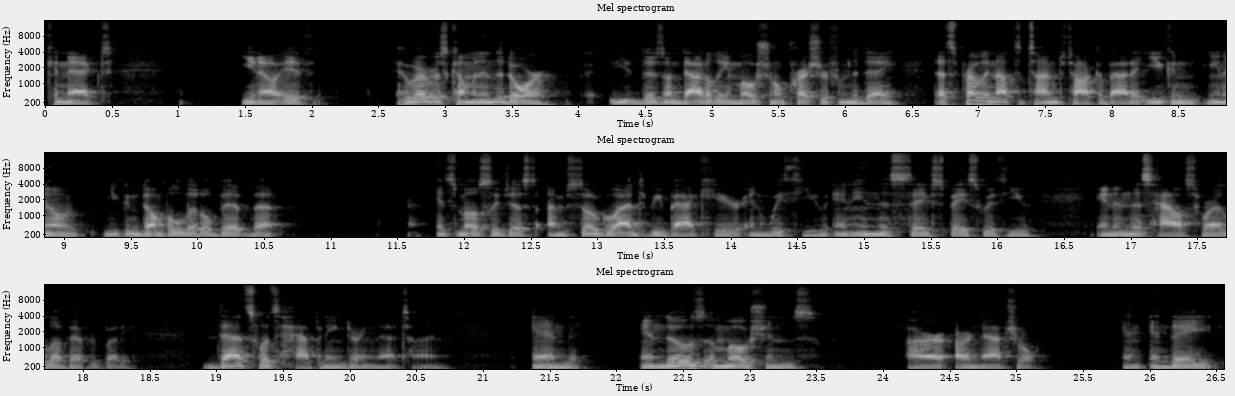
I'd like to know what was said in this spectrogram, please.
connect. You know if whoever's coming in the door there's undoubtedly emotional pressure from the day. That's probably not the time to talk about it. You can you know you can dump a little bit but it's mostly just, I'm so glad to be back here and with you and in this safe space with you and in this house where I love everybody. That's what's happening during that time. And and those emotions are are natural. And and they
